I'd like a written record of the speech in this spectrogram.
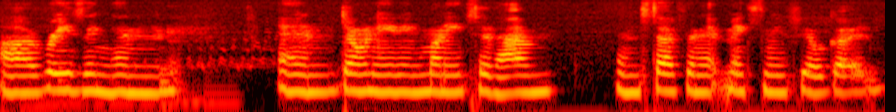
uh, raising and and donating money to them and stuff, and it makes me feel good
